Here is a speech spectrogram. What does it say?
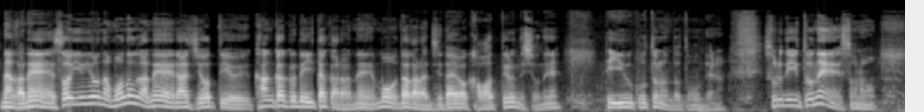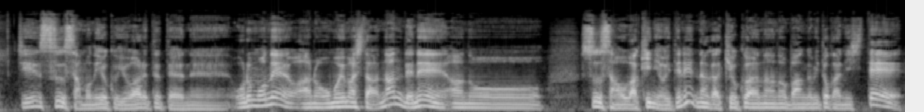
なんかね、そういうようなものがね、ラジオっていう感覚でいたからね、もうだから時代は変わってるんでしょうね。っていうことなんだと思うんだよな。それで言うとね、その、ジェーン・スーさんもね、よく言われてたよね。俺もね、あの、思いました。なんでね、あの、スーさんを脇に置いてね、なんか曲穴の番組とかにして、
